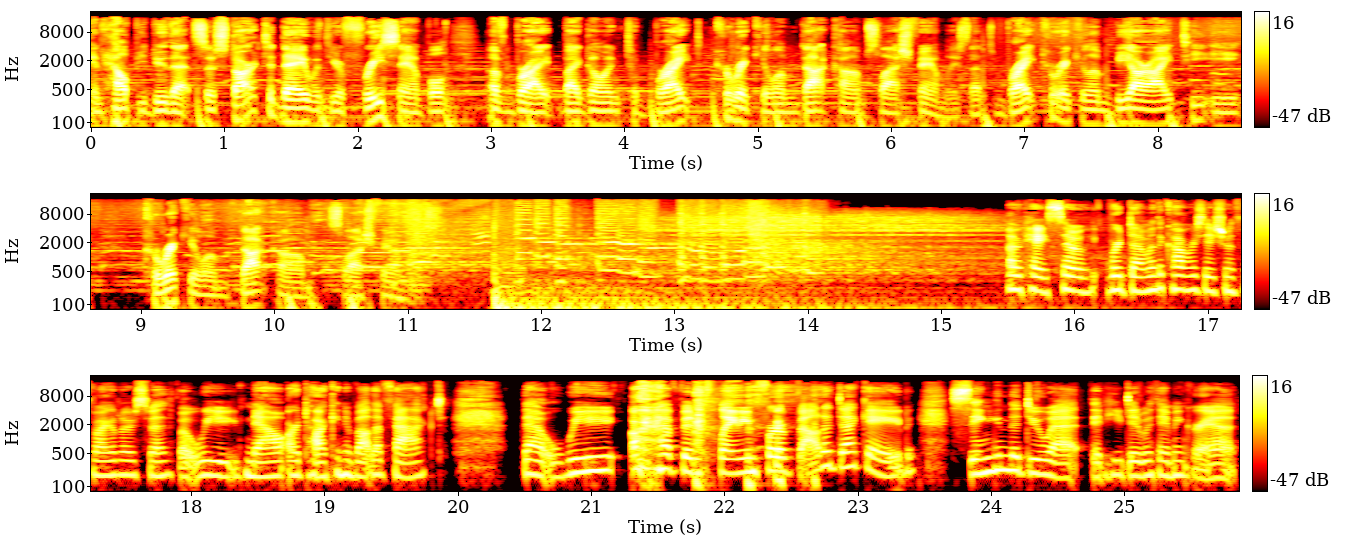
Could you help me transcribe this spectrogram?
and help you do that. So start today with your free sample of Brite by going to britecurriculum.com slash families. That's Brite Curriculum, B-R-I-T-E, curriculum.com slash families. Okay, so we're done with the conversation with Michael W. Smith, but we now are talking about the fact that we are, have been planning for about a decade singing the duet that he did with Amy Grant.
